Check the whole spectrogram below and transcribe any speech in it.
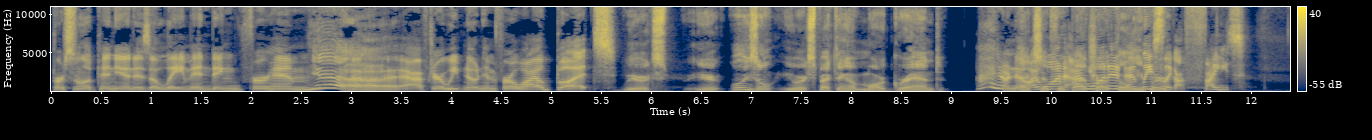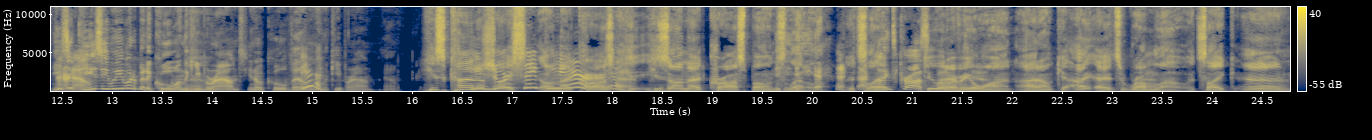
personal opinion, is a lame ending for him. Yeah. Uh, after we've known him for a while, but We were ex- you're, well. He's you were expecting a more grand. I don't know. I want. I wanted the at least like a fight. He's I don't a, know. he's, he would have been a cool one to keep around. You know, cool villain to keep around. Yeah. He's kind He's of Georges like on that cross. Pierre. he- he's on that crossbones level. it's like do whatever you yeah. want. I don't care. I, it's Rumlow. It's like eh.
